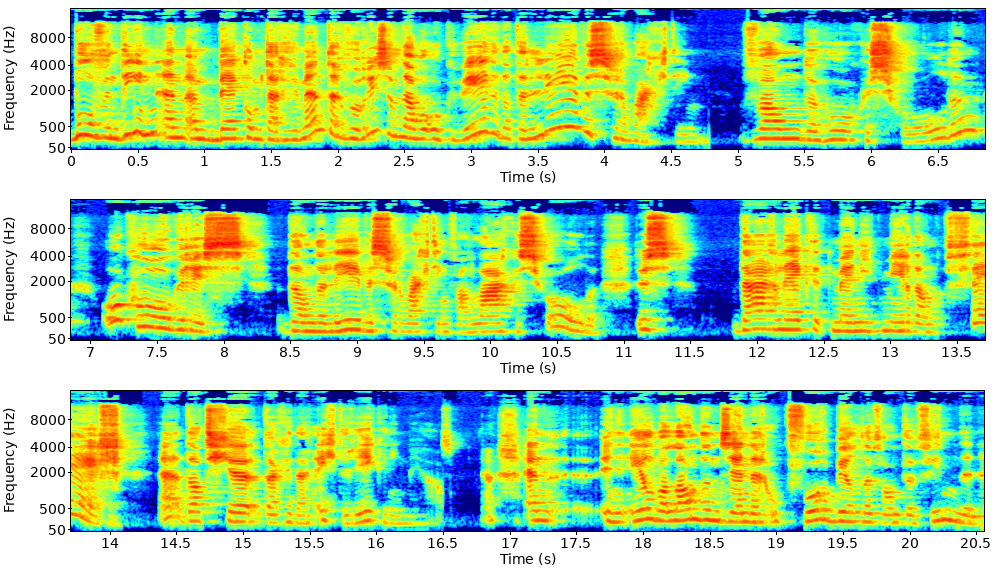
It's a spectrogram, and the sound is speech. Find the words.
Bovendien, en een bijkomend argument daarvoor is omdat we ook weten dat de levensverwachting van de hooggescholden ook hoger is dan de levensverwachting van laaggescholden. Dus daar lijkt het mij niet meer dan fair hè, dat, je, dat je daar echt rekening mee houdt. Ja. En in heel wat landen zijn er ook voorbeelden van te vinden.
